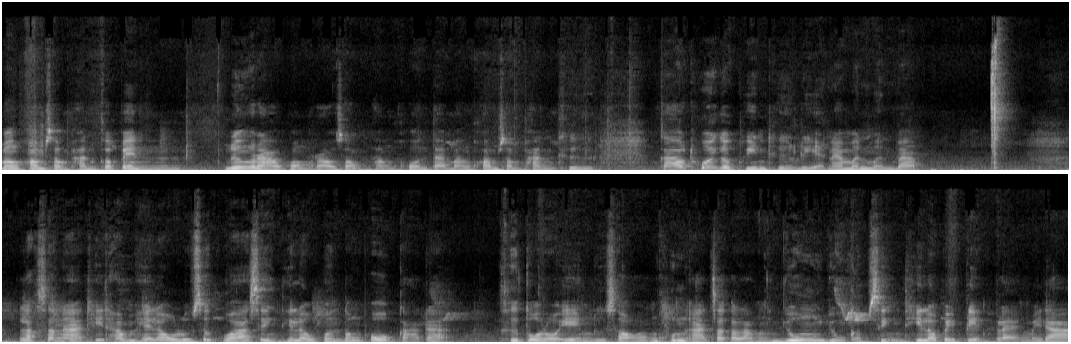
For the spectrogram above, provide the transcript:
บางความสัมพันธ์ก็เป็น เรื่องราวของเราสองสามคน แต่บางความสัมพันธ์คือก้าวถ้วยกับควีนถือเหรียญนะมันเหมือนแบบ ลักษณะที่ทำให้เรารู้สึกว่าสิ่งที่เราควรต้องโฟกัสอะคือตัวเราเองหรือสองคุณอาจจะกำลังยุ่งอยู่กับสิ่งที่เราไปเปลี่ยนแปลงไม่ได้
